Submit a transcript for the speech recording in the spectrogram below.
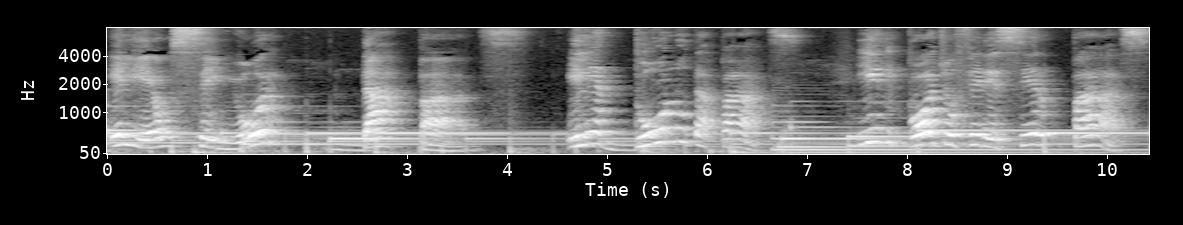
Ele é o Senhor da paz. Ele é dono da paz e ele pode oferecer paz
